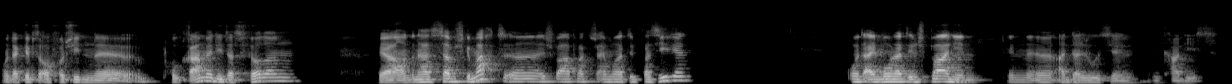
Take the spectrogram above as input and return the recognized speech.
Und da gibt es auch verschiedene Programme, die das fördern. Ja, und dann habe ich gemacht. Äh, ich war praktisch einen Monat in Brasilien und einen Monat in Spanien, in äh, Andalusien, in Cadiz.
